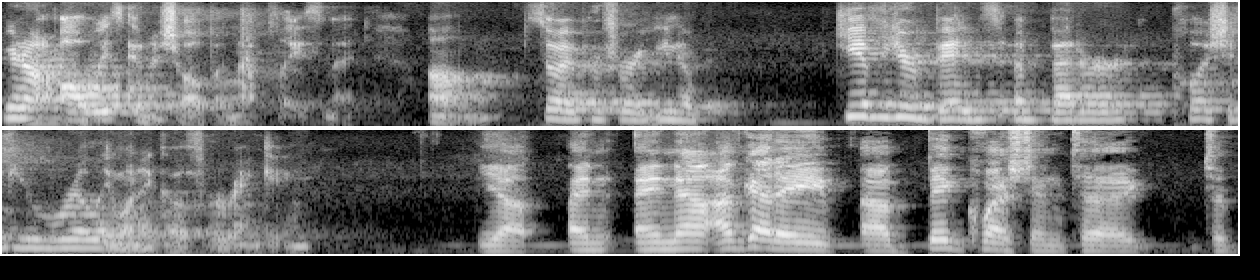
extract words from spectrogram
You're not always going to show up in that placement. Um, so I prefer you know give your bids a better push if you really want to go for ranking. Yeah, and and now I've got a, a big question to to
